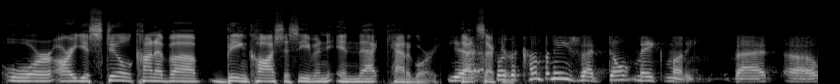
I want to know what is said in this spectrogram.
or are you still kind of uh, being cautious even in that category? Yeah, that sector? for the companies that don't make money, that uh,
